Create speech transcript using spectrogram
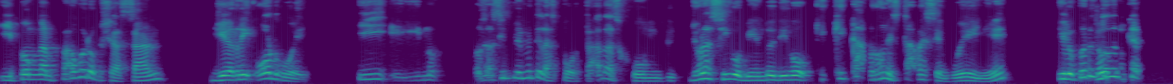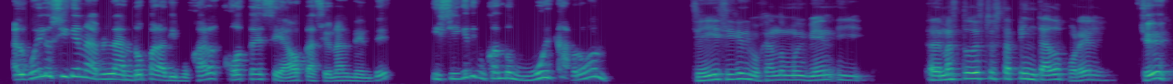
y pongan Power of Shazam, Jerry Ordway. Y, y no, o sea, simplemente las portadas, yo las sigo viendo y digo, qué, qué cabrón estaba ese güey, ¿eh? Y lo peor de Todo- es que al güey lo siguen hablando para dibujar JSA ocasionalmente y sigue dibujando muy cabrón. Sí, sigue dibujando muy bien y además todo esto está pintado por él. Sí,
